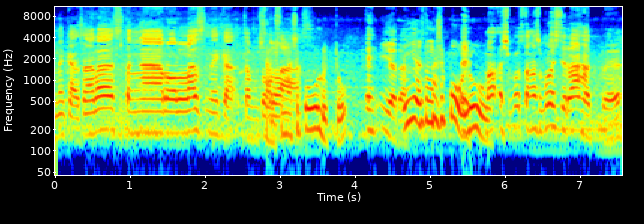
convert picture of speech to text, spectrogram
nek gak salah setengah rolas nek gak jam Jam setengah 11. 10, Cuk. Eh iya ta? Iya, setengah Eh, 10. ma- sepuluh- setengah sepuluh istirahat, Be.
